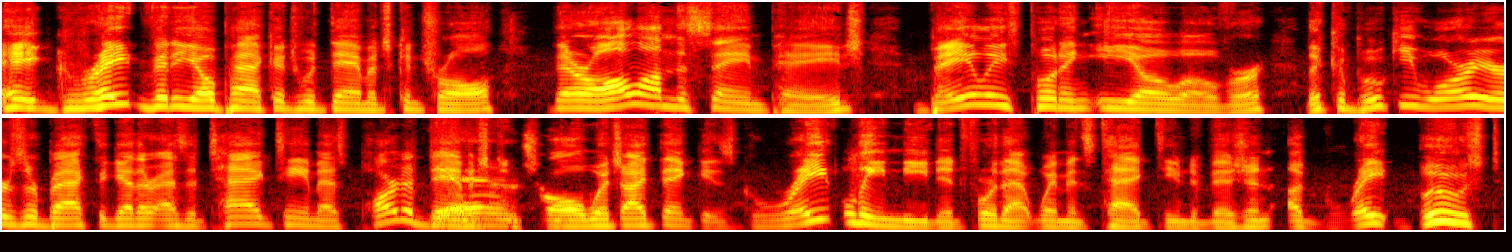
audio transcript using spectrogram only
a great video package with damage control. They're all on the same page. Bayley's putting Iyo over. The Kabuki Warriors are back together as a tag team as part of damage Yeah. control, which I think is greatly needed for that women's tag team division. A great boost.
